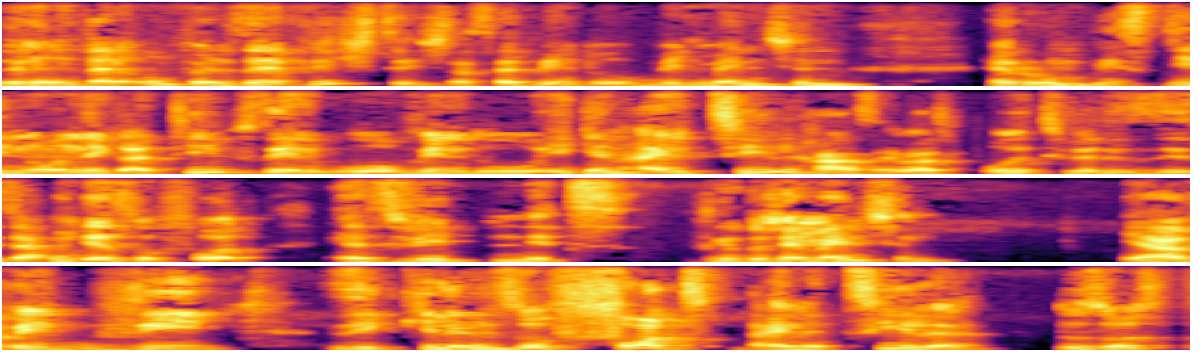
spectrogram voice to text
Deswegen ist dein Umfeld sehr wichtig. Das heißt, wenn du mit Menschen herum bist, die nur negativ sehen, wo, wenn du irgendein Ziel hast, etwas Positives, sie sagen dir sofort, es wird nichts. Es gibt solche Menschen. Ja, wenn sie, sie killen sofort deine Ziele. Du sollst,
